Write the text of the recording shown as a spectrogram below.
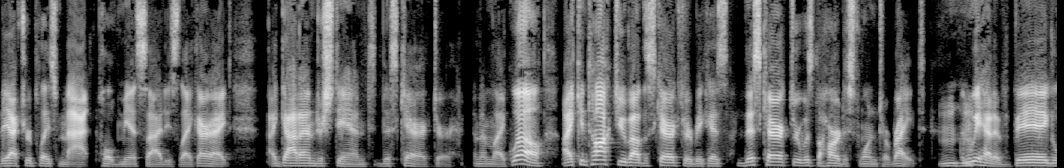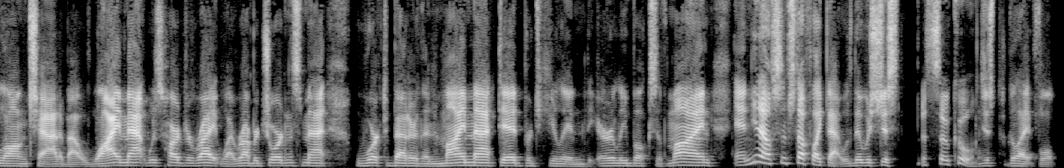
the actor who plays Mat pulled me aside. He's like, "All right, I got to understand this character." And I'm like, "Well, I can talk to you about this character because this character was the hardest one to write." Mhm. And we had a big long chat about why Mat was hard to write, why Robert Jordan's Mat worked better than my Mat did, particularly in the early books of mine, and you know, some stuff like that. That was just That's so cool. just delightful.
